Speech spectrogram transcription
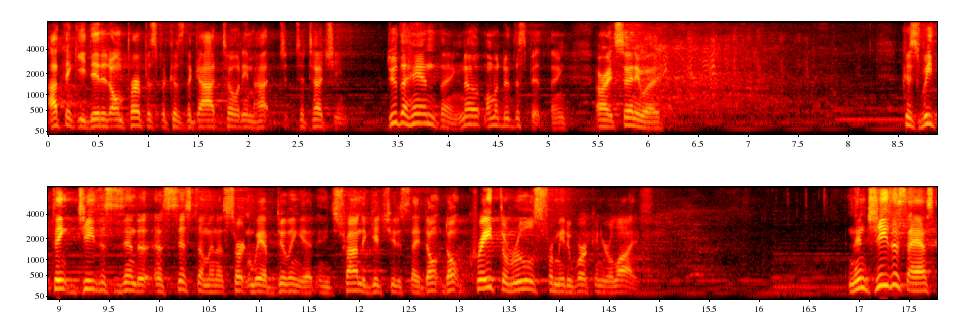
I think he did it on purpose because the guy told him to, to touch him. Do the hand thing. No, I'm gonna do the spit thing. All right, so anyway. Because we think Jesus is in a system and a certain way of doing it, and he's trying to get you to say, don't, don't create the rules for me to work in your life. And then Jesus asked,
